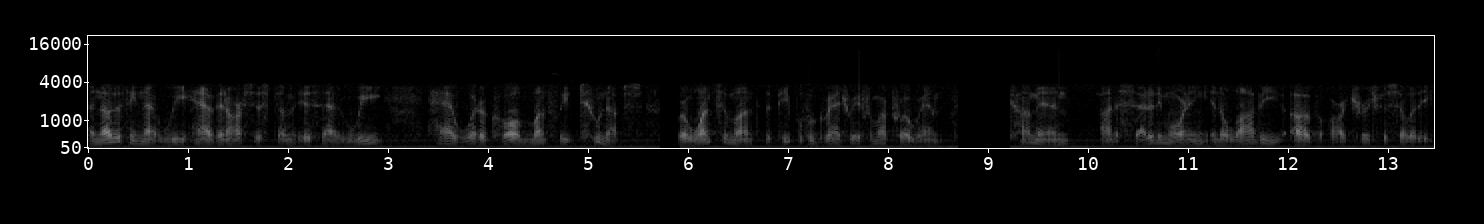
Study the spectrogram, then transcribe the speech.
Another thing that we have in our system is that we have what are called monthly tune ups, where once a month the people who graduate from our program come in on a Saturday morning in the lobby of our church facility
